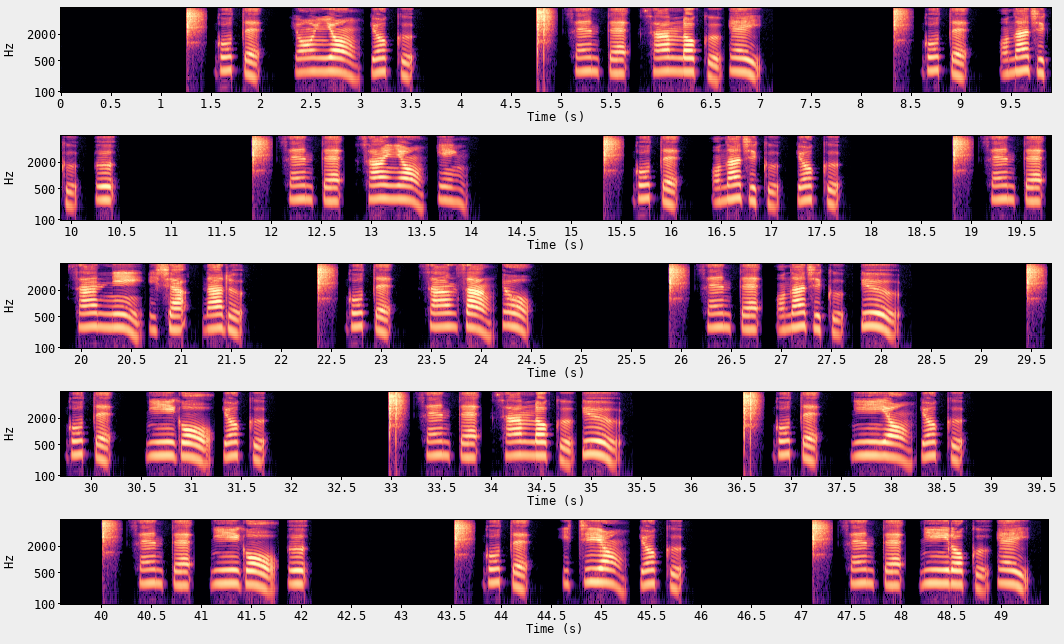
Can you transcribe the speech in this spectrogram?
後手4四玉。先手3六桂。後手同じく歩。先手3四金。後手同じく玉。先手3二飛車成。後手3三香。先手同じく竜。後手2五玉。先手3六九。後手2四玉。先手2五歩。後手1四玉。先手2六桂。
